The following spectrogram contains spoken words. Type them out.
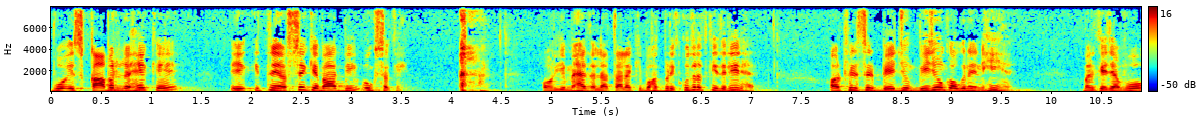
وہ اس قابل رہے کہ ایک اتنے عرصے کے بعد بھی اگ سکیں۔ اور یہ محض اللہ تعالیٰ کی بہت بڑی قدرت کی دلیل ہے۔ اور پھر صرف بیجوں بیجوں کو اگنے نہیں ہیں بلکہ جب وہ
